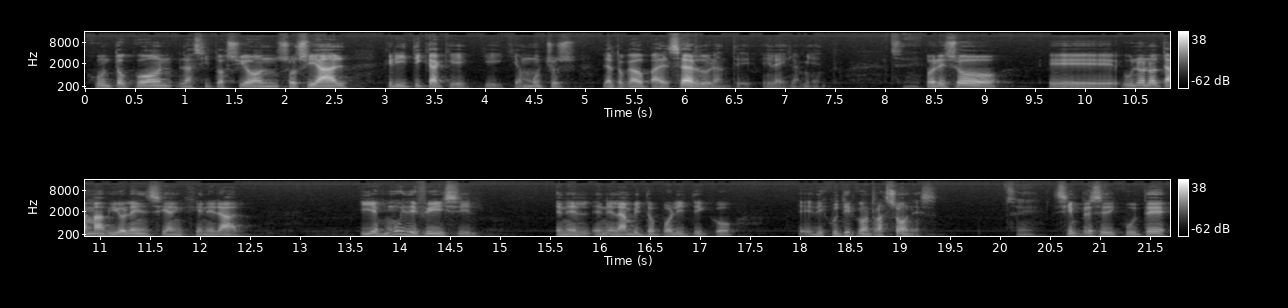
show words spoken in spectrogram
junto con la situación social crítica que, a muchos le ha tocado padecer durante el aislamiento. Por eso eh, uno nota más violencia en general y es muy difícil en el, ámbito político eh, discutir con razones. Siempre se discute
